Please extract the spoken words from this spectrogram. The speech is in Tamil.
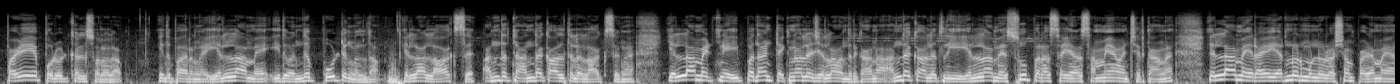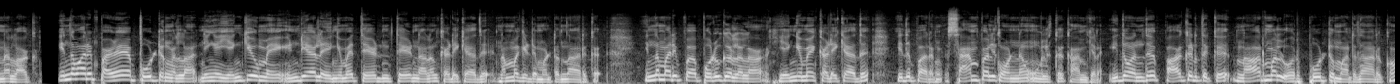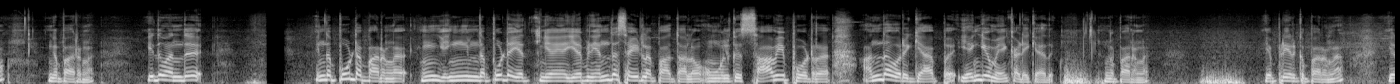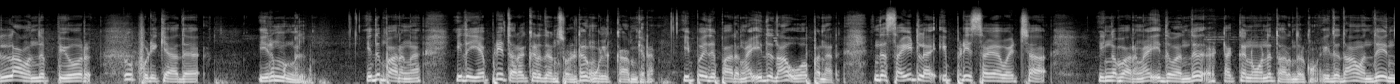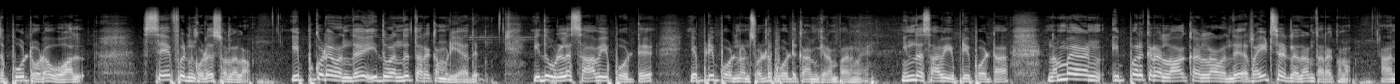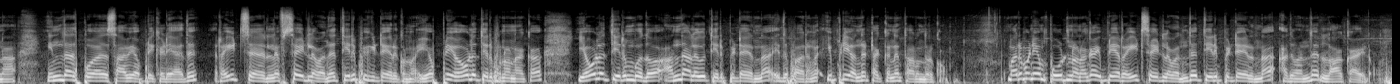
பழைய பொருட்கள் சொல்லலாம். இது பாருங்கள் எல்லாமே இது வந்து பூட்டுங்கள் தான். எல்லா லாக்ஸு அந்த அந்த காலத்தில் லாக்ஸுங்க எல்லாமே இப்போ தான் டெக்னாலஜி எல்லாம் வந்திருக்கு. ஆனால் அந்த காலத்துலேயே எல்லாமே சூப்பராக செய்ய செம்மையாக வச்சுருக்காங்க. எல்லாமே ர- இரநூறு முந்நூறு வருஷம் பழமையான லாக் இந்த மாதிரி பழைய பூட்டுங்கள்லாம் நீங்கள் எங்கேயுமே இந்தியாவில் எங்கேயுமே தேடி தேடினாலும் கிடைக்காது. நம்மக்கிட்ட மட்டும்தான் இருக்குது இந்த மாதிரி இப்போ பொருட்களெல்லாம் எங்கேயுமே கிடைக்காது. இது பாருங்கள் சாம்பிளுக்கு ஒன்று உங்களுக்கு காமிக்கிறேன். இது வந்து பார்க்குறதுக்கு நார்மல் ஒரு பூட்டு மாதிரி தான் இருக்கும். இங்கே பாருங்கள் இது வந்து இந்த பூட்டை பாருங்கள் இங்கே இந்த பூட்டை எத்- எந்த சைடில் பார்த்தாலும் உங்களுக்கு சாவி போடுற அந்த ஒரு கேப்பு எங்கேயுமே கிடைக்காது. இங்கே பாருங்கள் எப்படி இருக்குது பாருங்கள் எல்லாம் வந்து பியூர் பிடிக்காத இரும்புங்கள். இது பாருங்கள் இது எப்படி திறக்கிறதுன்னு சொல்லிட்டு உங்களுக்கு காமிக்கிறேன். இப்போ இது பாருங்கள் இதுதான் ஓப்பனர் இந்த சைட்டில் இப்படி ச வச்சா இங்கே பாருங்கள் இது வந்து டக்குன்னு ஒன்று திறந்துருக்கும். இதுதான் வந்து இந்த பூட்டோட வால் சேஃப்னு கூட சொல்லலாம். இப்போ கூட வந்து இது வந்து திறக்க முடியாது. இது உள்ள சாவி போட்டு எப்படி போடணும்னு சொல்லிட்டு போட்டு காமிக்கிறேன் பாருங்கள் இந்த சாவி இப்படி போட்டால் நம்ம இப்போ இருக்கிற லாக்கெல்லாம் வந்து ரைட் சைடில் தான் திறக்கணும். ஆனால் இந்த சாவி அப்படி கிடையாது. ரைட் சைடு லெஃப்ட் சைடில் வந்து திருப்பிக்கிட்டே இருக்கணும். எப்படி எவ்வளோ திருப்பணும்னாக்கா எவ்வளோ திரும்புதோ அந்த அளவு திருப்பிட்டே இருந்தால் இது பாருங்கள் இப்படி வந்து டக்குன்னு திறந்துருக்கும். மறுபடியும் பூட்டணுனாக்கா இப்படியே ரைட் சைடில் வந்து திருப்பிட்டே இருந்தால் அது வந்து லாக் ஆகிடும்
